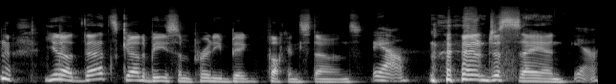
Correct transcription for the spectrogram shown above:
you know, that's got to be some pretty big fucking stones. yeah I'm just saying. Yeah.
